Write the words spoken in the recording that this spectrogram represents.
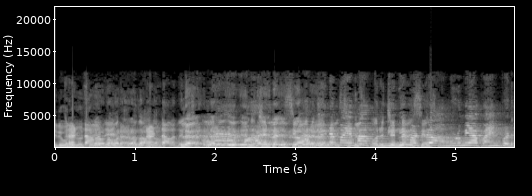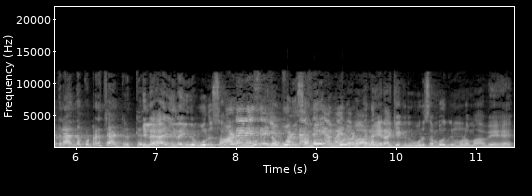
இது ஒரு சின்ன விஷயம். ஒரு சின்ன முழுமையா பயன்படுத்தல அந்த குற்றச்சாட்டு இருக்கு. இல்ல இல்ல இந்த ஒரு சம்பவத்தின் மூ- இல்ல ஒரு சம்பவத்தின் மூலமாவே. நான் கேக்குறது ஒரு சம்பவத்தின் மூலமாவே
